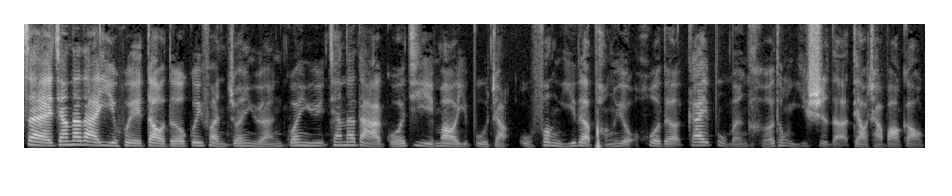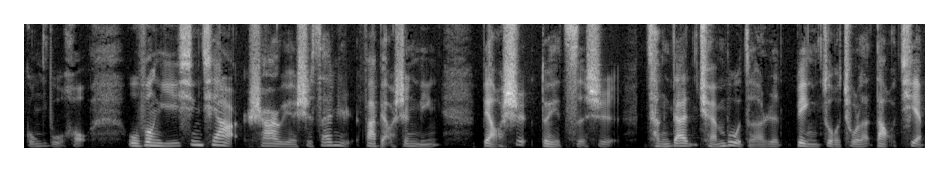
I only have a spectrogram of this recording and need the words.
在加拿大议会道德规范专员关于加拿大国际贸易部长武凤仪的朋友获得该部门合同一事的调查报告公布后，武凤仪星期二（十二月十三日）发表声明，表示对此事承担全部责任，并作出了道歉。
